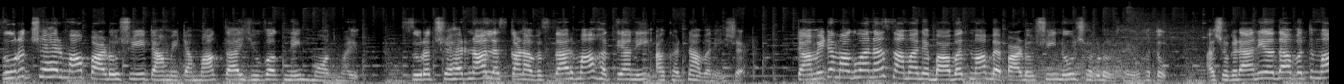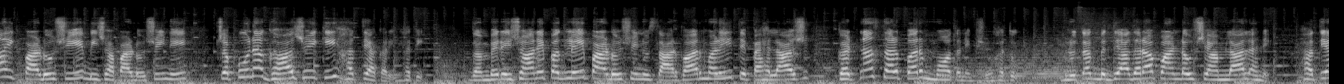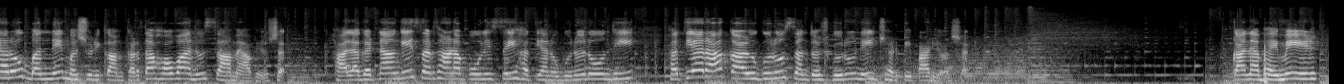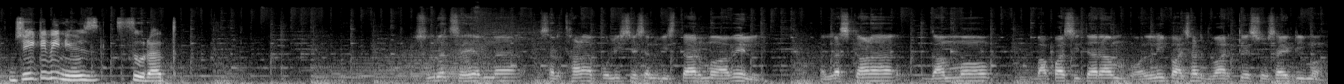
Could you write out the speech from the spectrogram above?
સુરત શહેરમાં પાડોશીએ ટામેટા માગતા યુવકને મોત મળ્યું. સુરત શહેરના લસકાણા વિસ્તારમાં હત્યાની આ ઘટના બની છે. ટામેટા માંગવાના સામાન્ય બાબતમાં બે પાડોશીનો ઝઘડો થયો હતો. આ ઝઘડાની અદાવતમાં એક પાડોશીએ બીજા પાડોશીને ચપ્પુના ઘા ઝીંકી હત્યા કરી હતી. ગંભીર ઇજાને પગલે પાડોશીનું સારવાર મળી તે પહેલા જ ઘટના સ્થળ પર મોત નીપજ્યું હતું. મૃતક વિદ્યાધરા પાંડવ શ્યામલાલ અને હત્યારો બંને મજૂરી કામ કરતા હોવાનું સામે આવ્યું છે. હાલ આ ઘટના અંગે સરથાણા પોલીસે હત્યાનો ગુનો નોંધી હત્યારા કાળુ ગુરુ સંતોષ ગુરુને ઝડપી પાડ્યો છે. Kanabhai Mer, GTV news, Surat. Surat શહેરના સરથાણા પોલીસ સ્ટેશન વિસ્તારમાં આવેલ લસકાણા ગામમાં બાપા સીતારામ હોલની પાછળ દ્વારકેશ સોસાયટીમાં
